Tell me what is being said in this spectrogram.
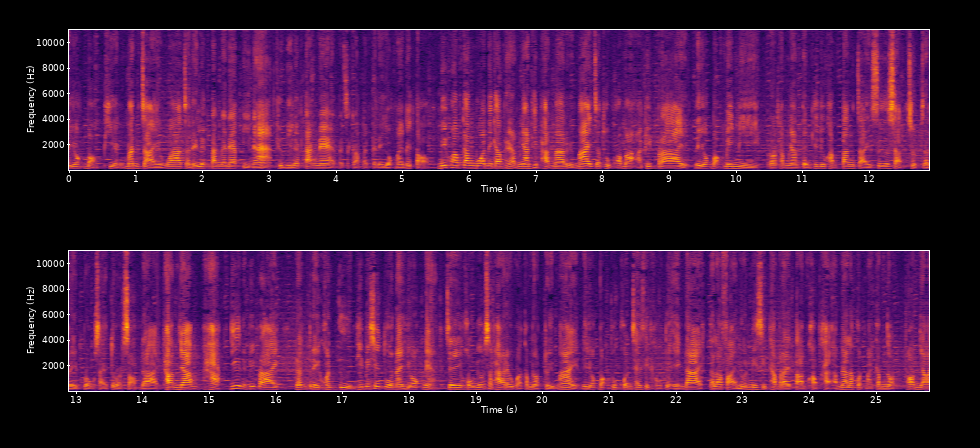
นายกบอกเพียงมั่นใจว่าจะได้เลือกตั้งแน่ๆปีหน้า คือมีเลือกตั้งแน่แต่จะกลับไปเป็นนายกไหมไม่ตอบ มีความกังวลในการบริหารงานที่ผ่านมาหรือไม่จะถูกเอามาอภิปราย นายกบอกไม่มี เราทำงานเต็มที่ด้วยความตั้งใจซื่อสัตย์สุจริตโปร่งใสตรวจสอบได้ ถามย้ำหากยื่นอภิปรายรัฐมนตรีคนอื่นที่ไม่ใช่ตัวนายกเนี่ยจะยังคงยุบสภาเร็วกว่ากำหนดหรือไม่นายกบอกทุกคนใช้สิทธิ์ของตัวเองได้ แต่ละฝ่ายล้วนมีสิทธิ์ทำอะไรตามขอบข่ายอำนาจและกฎหมายกำหนด พร้อมย้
